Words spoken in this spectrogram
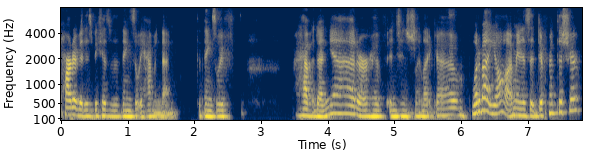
part of it is because of the things that we haven't done the things we've haven't done yet or have intentionally let go. What about y'all? I mean, is it different this year?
